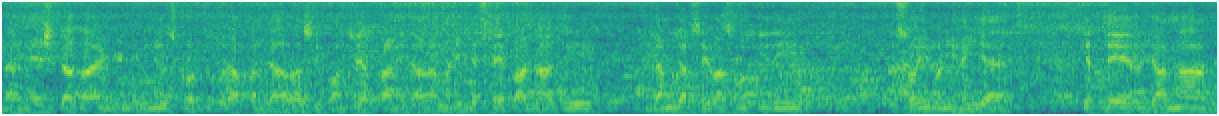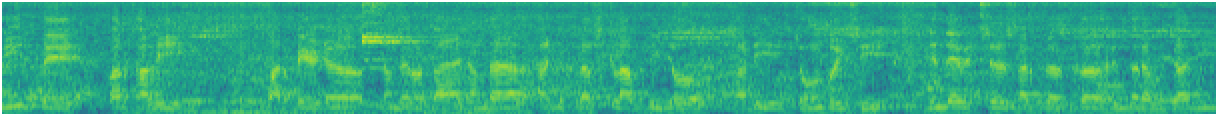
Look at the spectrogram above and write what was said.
ਮੈਂ ਮੇਸ਼ਕਾ ਦਾ ਇੰਡੀਅਨ ਨਿਊਜ਼ ਕੋਟਪੁਰਾ ਪੰਜਾਬ ਅਸੀਂ ਪਹੁੰਚੇ ਪ੍ਰਾਣੀ ਦਾਣਾ ਮੰਡੀ ਜਿੱਥੇ ਬਾਲਾ ਜੀ ਲੰਗਰ ਸੇਵਾ ਸਮਿਤੀ ਦੀ ਰਸੋਈ ਬਣੀ ਹੋਈ ਹੈ। ਜਿੱਥੇ ਰੋਜ਼ਾਨਾ 20 ਰੁਪਏ ਪਰ ਥਾਲੀ ਪਰ ਪੇਟ ਲੰਗਰ ਵਰਤਾਇਆ ਜਾਂਦਾ ਹੈ। ਅੱਜ ਪ੍ਰੈਸ ਕਲੱਬ ਦੀ ਜੋ ਸਾਡੀ ਚੋਣ ਹੋਈ ਸੀ, ਜਿੰਦੇ ਵਿੱਚ ਸਰਪ੍ਰਸਤ ਹਰਿੰਦਰ ਅਹੂਜਾ ਜੀ,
